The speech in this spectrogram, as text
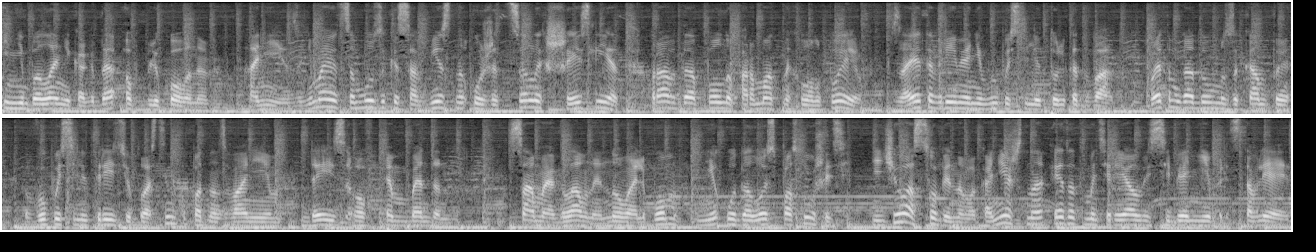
и не была никогда опубликована. Они занимаются музыкой совместно уже целых 6 лет. Правда, полноформатных лонгплеев за это время они выпустили только два. В этом году музыканты выпустили третью пластинку под названием Days of Abandon. Самое главное, новый альбом не удалось послушать. Ничего особенного, конечно, этот материал из себя не представляет.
